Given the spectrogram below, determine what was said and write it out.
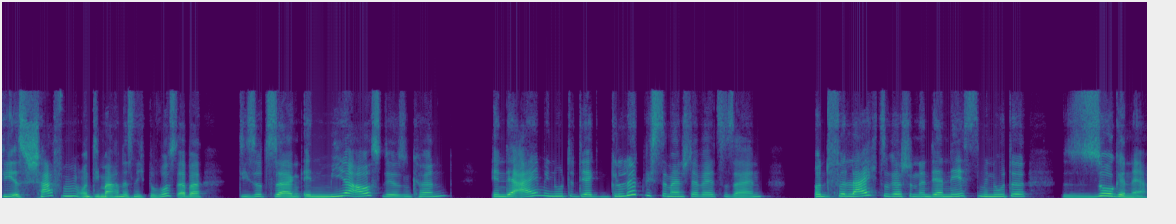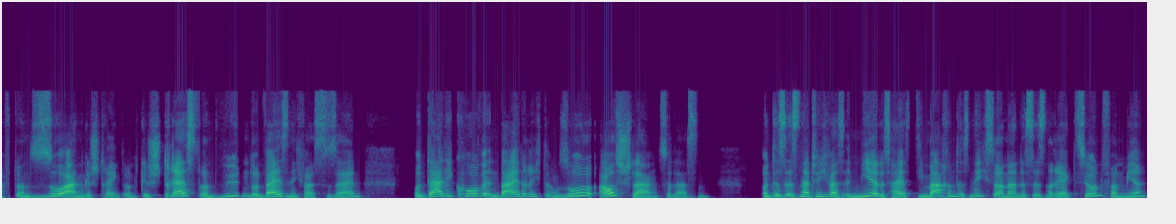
die es schaffen, und die machen das nicht bewusst, aber die sozusagen in mir auslösen können, in der einen Minute der glücklichste Mensch der Welt zu sein und vielleicht sogar schon in der nächsten Minute so genervt und so angestrengt und gestresst und wütend und weiß nicht was zu sein und da die Kurve in beide Richtungen so ausschlagen zu lassen. Und das ist natürlich was in mir. Das heißt, die machen das nicht, sondern das ist eine Reaktion von mir.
